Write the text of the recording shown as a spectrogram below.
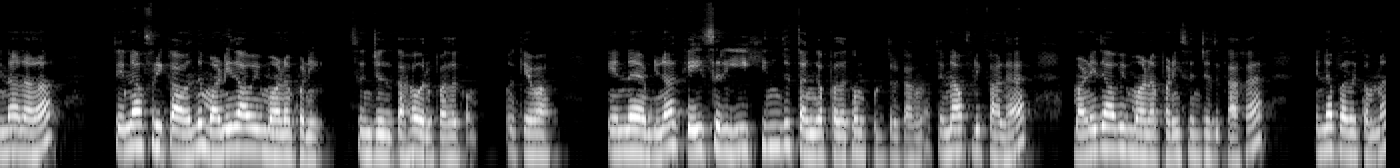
என்னென்னா தென்னாப்பிரிக்கா வந்து மனிதாபிமான பணி செஞ்சதுக்காக ஒரு பதக்கம். ஓகேவா என்ன அப்படின்னா கேசரி ஹிந்து தங்கப்பதக்கம் கொடுத்துருக்காங்க. தென்னாப்பிரிக்காவில் மனிதாபிமான பணி செஞ்சதுக்காக என்ன பதக்கம்னா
